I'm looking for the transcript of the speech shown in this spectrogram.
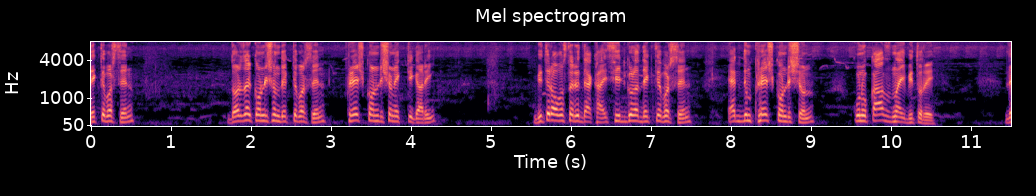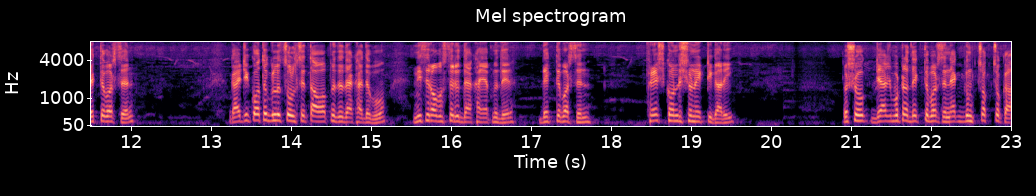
দেখতে পাচ্ছেন দরজার কন্ডিশন দেখতে পাচ্ছেন ফ্রেশ কন্ডিশন একটি গাড়ি। ভিতরে অবস্থাটি দেখায় সিটগুলো দেখতে পাচ্ছেন একদম ফ্রেশ কন্ডিশন কোনো কাজ নাই ভিতরে। দেখতে পাচ্ছেন গাড়িটি কতগুলো চলছে তাও আপনাদের দেখা দেবো। নিচের অবস্থাটি দেখায় আপনাদের। দেখতে পাচ্ছেন ফ্রেশ কন্ডিশন একটি গাড়ি। দর্শক, ড্যাশবোর্ডটা দেখতে পাচ্ছেন একদম চকচকা।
